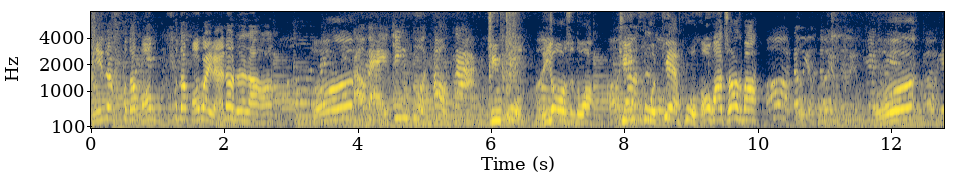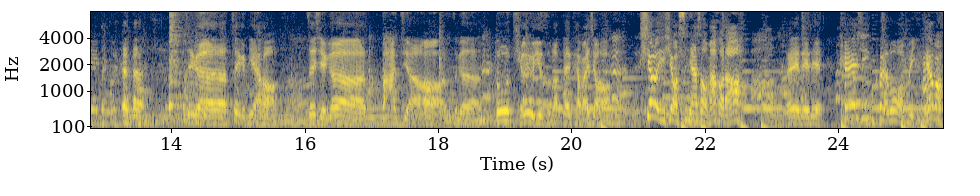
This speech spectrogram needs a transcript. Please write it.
你这负责保负责保管员呢，这是啊？哦，老板金库套餐，金库钥匙多，金库店铺豪华车是吧？哦，都有都有都有。哦，这个这个店哈，这些个大姐啊，这个都挺有意思的，爱开玩笑哈，笑一笑，十年少，蛮好的啊。好，对对对，开心快乐每一天吧。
